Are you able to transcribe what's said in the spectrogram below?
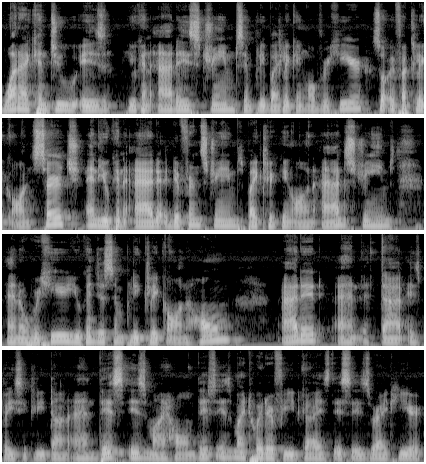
what i can do is you can add a stream simply by clicking over here. So if i click on search and you can add different streams by clicking on add streams. And over here you can just simply click on home added and that is basically done. And this is my home. This is my twitter feed guys. This is right here.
